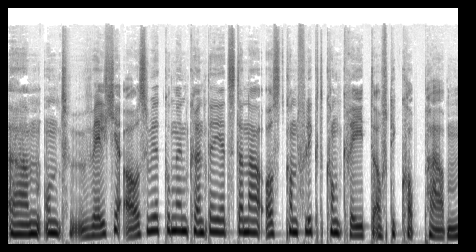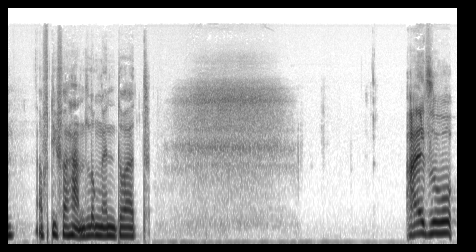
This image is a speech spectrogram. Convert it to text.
Ähm, und welche Auswirkungen könnte jetzt der Nahostkonflikt konkret auf die COP haben, auf die Verhandlungen dort? Also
